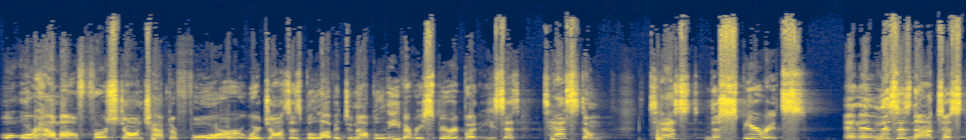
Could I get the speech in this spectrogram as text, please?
Or, how about 1 John chapter 4, where John says, Beloved, do not believe every spirit, but he says, test them. Test the spirits. And, and this is not just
